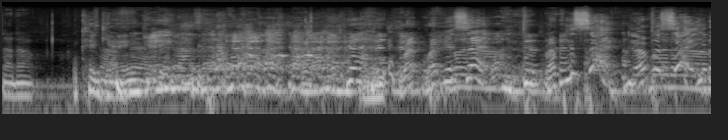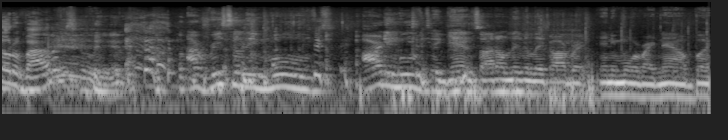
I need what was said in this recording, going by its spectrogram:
Shout out. Okay, Shout out gang. to that. You know what I'm saying? Rep, rep your set. Rep your set. Rep your set. You know the vibes. I recently moved. I already moved again, so I don't live in Lake Arbor anymore right now. But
